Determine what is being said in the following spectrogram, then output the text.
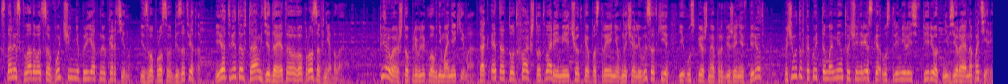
стали складываться в очень неприятную картину из вопросов без ответов и ответов там, где до этого вопросов не было. Первое, что привлекло внимание Кима, так это тот факт, что твари, имея четкое построение в начале высадки и успешное продвижение вперед, почему-то в какой-то момент очень резко устремились вперед, невзирая на потери.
